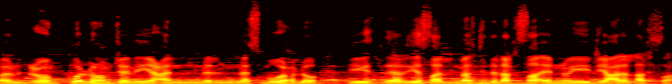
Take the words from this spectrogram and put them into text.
فندعوهم كلهم جميعا المسموح له يقدر يصل المسجد الأقصى إنه يجي على الأقصى.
